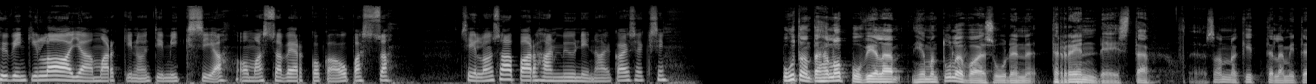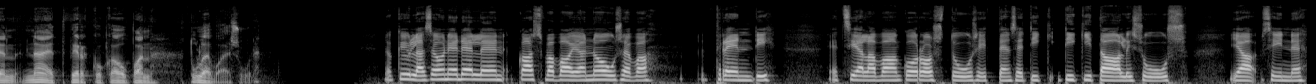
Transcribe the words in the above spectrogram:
hyvinkin laajaa markkinointimiksiä omassa verkkokaupassa – silloin saa parhaan myynnin aikaiseksi. Puhutaan tähän loppuun vielä hieman tulevaisuuden trendeistä. Sanna Kittelä, miten näet verkkokaupan tulevaisuuden? No kyllä se on edelleen kasvava ja nouseva trendi, että siellä vaan korostuu sitten se dig- digitaalisuus ja sinne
